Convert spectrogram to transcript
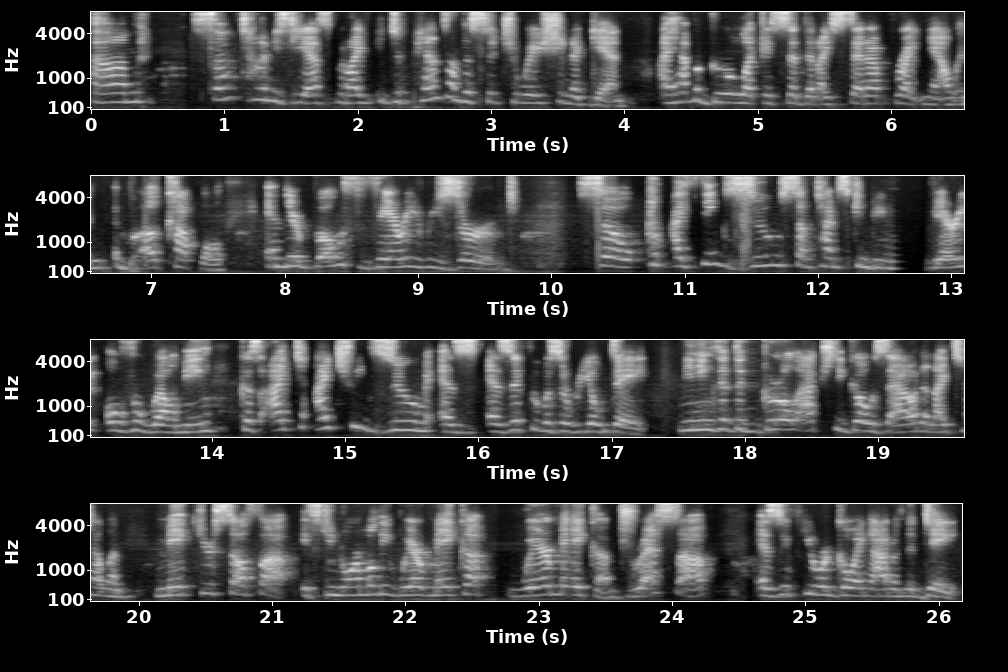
Um, sometimes yes, but I, it depends on the situation again. I have a girl, like I said, that I set up right now, and a couple, and they're both very reserved. So I think Zoom sometimes can be very overwhelming because I, I treat Zoom as as if it was a real date, meaning that the girl actually goes out and I tell him, make yourself up. If you normally wear makeup, wear makeup, dress up as if you were going out on the date.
